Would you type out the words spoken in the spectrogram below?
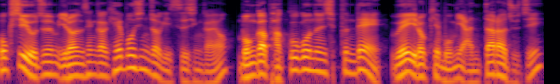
혹시 요즘 이런 생각 해보신 적 있으신가요? 뭔가 바꾸고는 싶은데 왜 이렇게 몸이 안 따라주지?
